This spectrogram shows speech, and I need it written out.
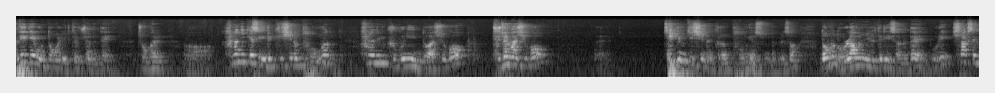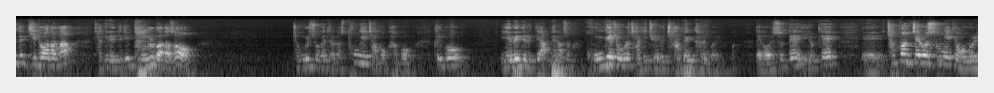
회개 운동을 일으켜 주셨는데 정말 어, 하나님께서 일으키시는 부흥은 하나님 그분이 인도하시고 주장하시고 네, 책임지시는 그런 부흥이었습니다. 그래서 너무 놀라운 일들이 있었는데 우리 신학생들이 기도하다가 자기네들이 불을 받아서 정글 속에 들어가서 통에 자복하고 그리고 예배 드릴 때 앞에 나와서 공개적으로 자기 죄를 자백하는 거예요. 내가 어렸을 때 이렇게 에, 첫 번째로 성의 경험을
